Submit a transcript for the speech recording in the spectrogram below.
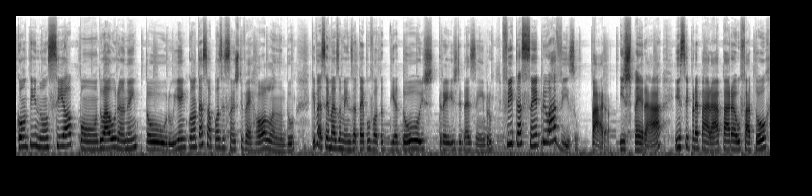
continuam se opondo a Urano em touro. E enquanto essa oposição estiver rolando, que vai ser mais ou menos até por volta do dia 2, 3 de dezembro, fica sempre o aviso para esperar e se preparar para o fator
